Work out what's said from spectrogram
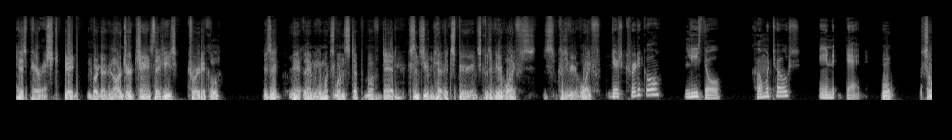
has perished, and- but a larger chance that he's critical. Is it? I mean, what's one step above dead? Since you didn't have experience because of your wife's, because of your wife. There's critical, lethal, comatose, and dead. Well, so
